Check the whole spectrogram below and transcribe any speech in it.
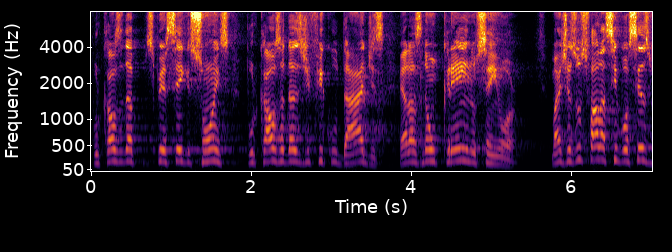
por causa das perseguições, por causa das dificuldades, elas não creem no Senhor. Mas Jesus fala assim: vocês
